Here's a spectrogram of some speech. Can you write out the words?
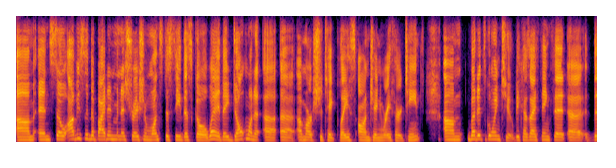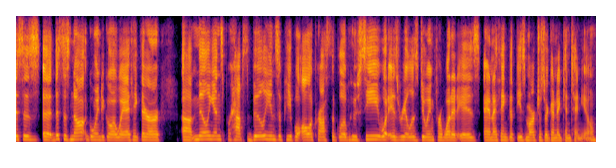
um, and so obviously the Biden administration wants to see this go away. They don't want a, a, a march to take place on January 13th, um, but it's going to because I think that uh, this is this is not going to go away. I think there are uh, millions, perhaps billions of people all across the globe who see what Israel is doing for what it is. And I think that these marches are going to continue.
